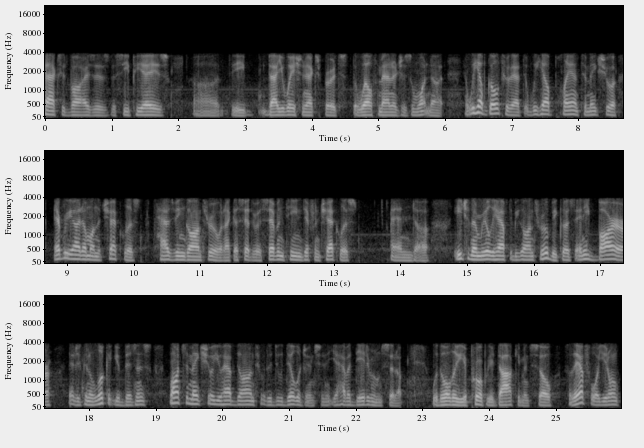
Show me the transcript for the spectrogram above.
tax advisors, the CPAs, uh, the valuation experts, the wealth managers, and whatnot. And we help go through that. We help plan to make sure every item on the checklist has been gone through. And like I said, there are 17 different checklists, and uh, each of them really have to be gone through because any buyer that is going to look at your business wants to make sure you have gone through the due diligence and that you have a data room set up with all the appropriate documents. So, so therefore, you don't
